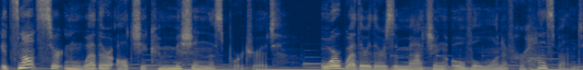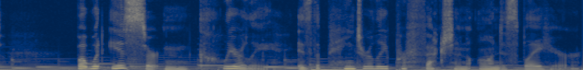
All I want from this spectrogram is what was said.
It's not certain whether Aeltje commissioned this portrait, or whether there's a matching oval one of her husband. But what is certain, clearly, is the painterly perfection on display here.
